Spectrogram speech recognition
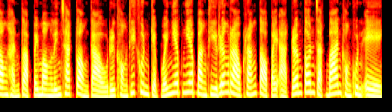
ลองหันกลับไปมองลิ้นชักกล่องเก่า หรือของที่คุณเก็บไว้เงียบๆบางทีเรื่องราวครั้งต่อไปอาจเริ่มต้นจากบ้านของคุณเอง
